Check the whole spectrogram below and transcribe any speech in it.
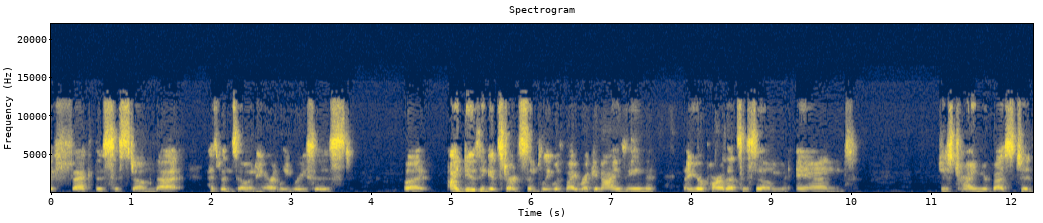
affect the system that has been so inherently racist. But I do think it starts simply with by recognizing that you're a part of that system and just trying your best to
